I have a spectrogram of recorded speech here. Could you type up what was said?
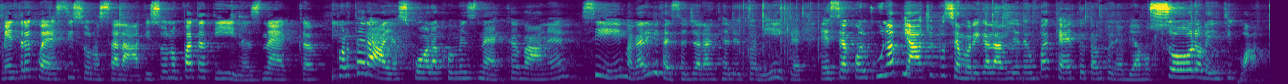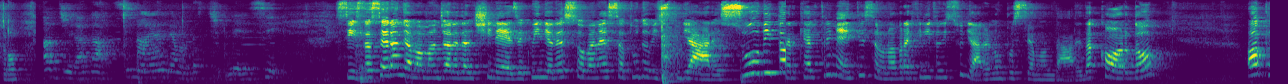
mentre questi sono salati, sono patatine, snack. Li porterai a scuola come snack, Vane? Sì, magari li fai assaggiare anche alle tue amiche. E se a qualcuna piace possiamo regalargliene un pacchetto, tanto ne abbiamo solo 24. Oggi ragazzi noi andiamo da cinesi. Sì, stasera andiamo a mangiare dal cinese, quindi adesso Vanessa tu devi studiare subito perché altrimenti se non avrai finito di studiare non possiamo andare, d'accordo? Ok,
